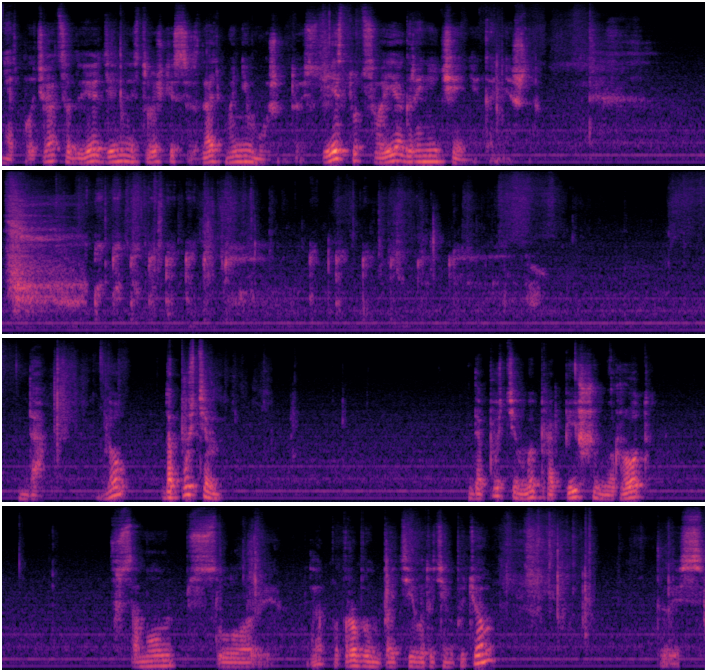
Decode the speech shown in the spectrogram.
Нет, получается, две отдельные строчки создать мы не можем. То есть есть тут свои ограничения, конечно. Да. Ну, допустим, допустим, мы пропишем род в самом слове. Да? Попробуем пойти вот этим путем. То есть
